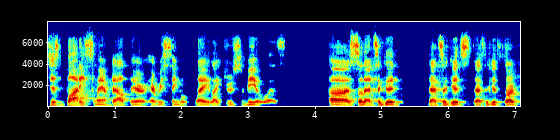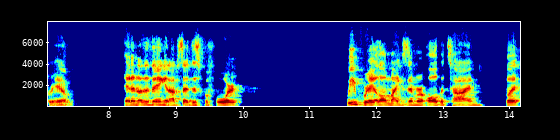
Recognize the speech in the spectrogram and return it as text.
just body slammed out there every single play like Dru Samia was. Uh, so that's a good that's a good that's a good start for him. And another thing, and I've said this before, we rail on Mike Zimmer all the time, but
